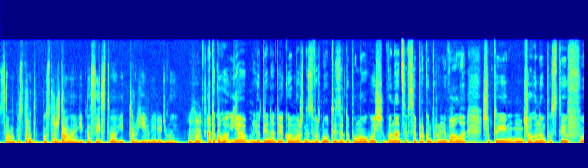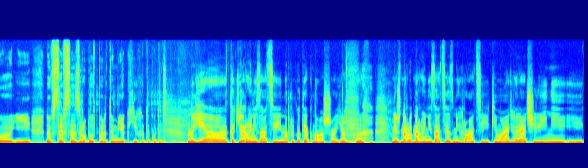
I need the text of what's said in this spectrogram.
саме постраждалим від насильства, від торгівлі людьми. Угу. А до кого є людина, до якої можна звернутися за допомогою, щоб вона це все проконтролювала, щоб ти нічого не упустив е, і ну все все зробив перед тим, як їхати кудись? Ну є е, такі організації, наприклад, як наша, як е, міжнародна організація з міграції, які мають гарячі лінії і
